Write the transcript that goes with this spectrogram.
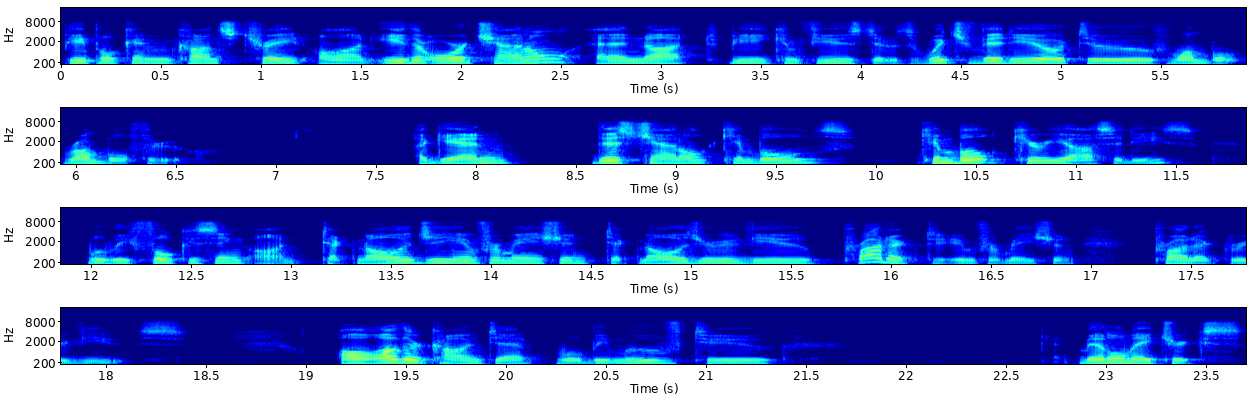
people can concentrate on either or channel and not be confused as which video to rumble, rumble through. Again, this channel, Kimble's Kimble Kuriosities, will be focusing on technology information, technology review, product information, product reviews. All other content will be moved to Metal Matrix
